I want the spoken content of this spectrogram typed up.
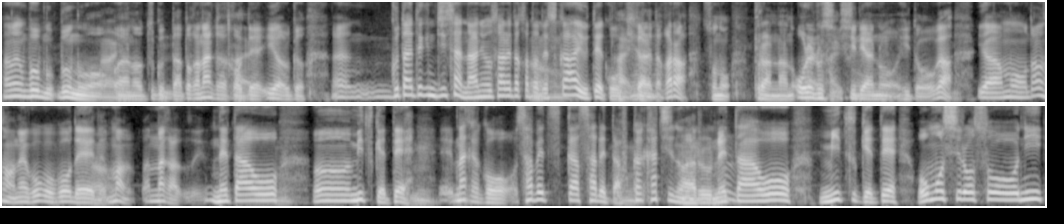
あのブームブームを、はい。あの作ったとかなんかこうで言われるけど、えー具体的に実際何をされた方ですか、言うてこう聞かれたから、そのプランナーの俺の知知り合いの人が「いやもうタカさんはねこうこうこうで」まあなんかネタを、うん。見つけて、なんかこう差別化された付加価値のあるネタを見つけて面白そうに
